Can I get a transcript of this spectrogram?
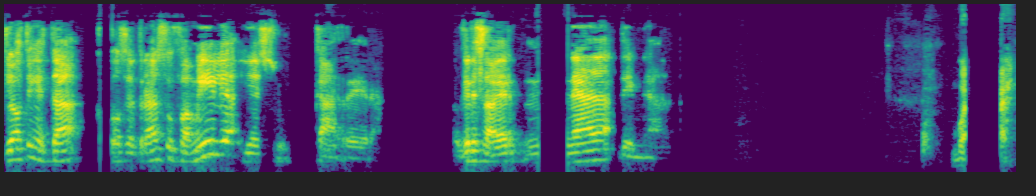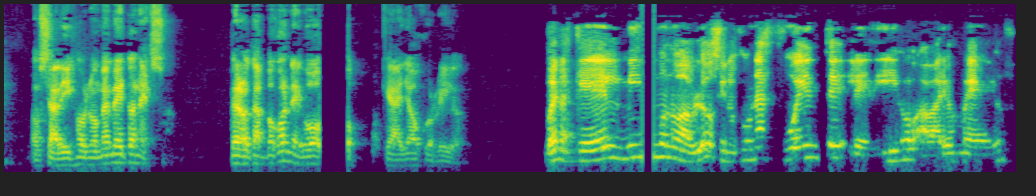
Justin está concentrado en su familia y en su carrera. No quiere saber nada de nada. Bueno, o sea, dijo, no me meto en eso, pero tampoco negó que haya ocurrido. Bueno, es que él mismo no habló, sino que una fuente le dijo a varios medios,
